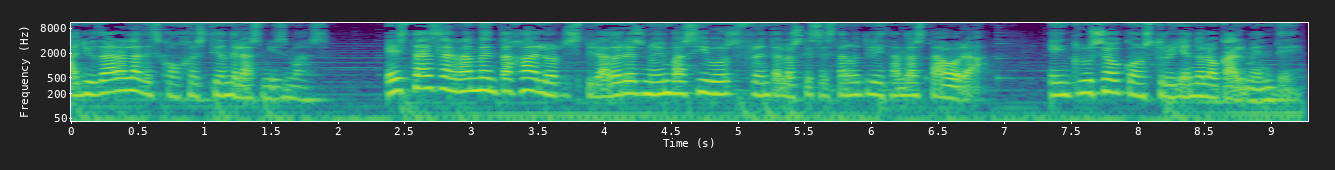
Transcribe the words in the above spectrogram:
ayudar a la descongestión de las mismas. Esta es la gran ventaja de los respiradores no invasivos frente a los que se están utilizando hasta ahora, e incluso construyendo localmente.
